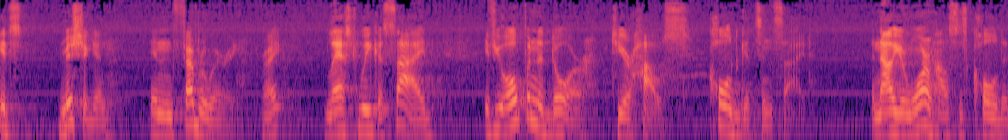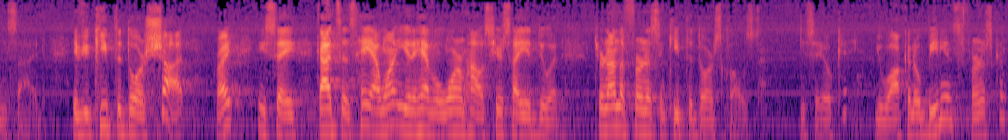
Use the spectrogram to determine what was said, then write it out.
It's Michigan in February, right? Last week aside, if you open the door to your house, cold gets inside. And now your warm house is cold inside. If you keep the door shut, right? You say, God says, hey, I want you to have a warm house. Here's how you do it. Turn on the furnace and keep the doors closed. You say, okay. You walk in obedience, furnace, comes,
